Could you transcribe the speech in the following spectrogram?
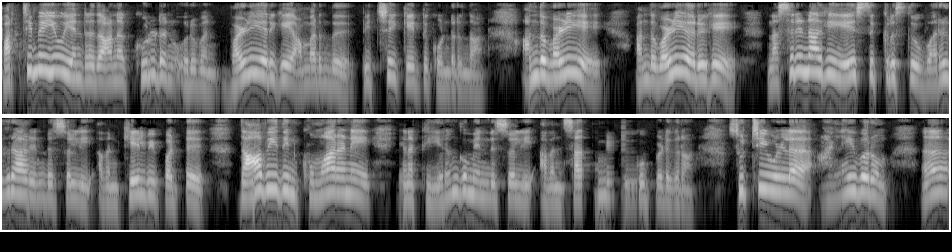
பர்த்திமேயு என்றதான குருடன் ஒருவன் வழி அருகே அமர்ந்து பிச்சை கேட்டு கொண்டிருந்தான். அந்த வழியே அந்த வழி அருகே நசரனாகிய இயேசு கிறிஸ்து வருகிறார் என்று சொல்லி அவன் கேள்விப்பட்டு தாவீதின் குமாரனே எனக்கு இறங்கும் என்று சொல்லி அவன் சத்தமிட்டு கூப்பிடுகிறான். சுற்றியுள்ள அனைவரும் அஹ்,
